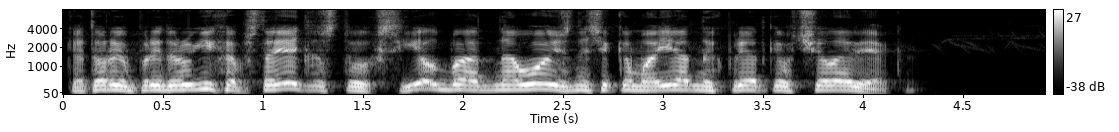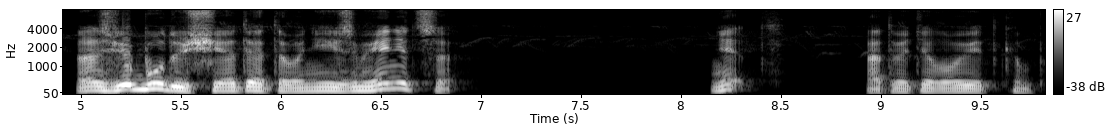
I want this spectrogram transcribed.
который при других обстоятельствах съел бы одного из насекомоядных предков человека. Разве будущее от этого не изменится?» «Нет», — ответил Уиткомп,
